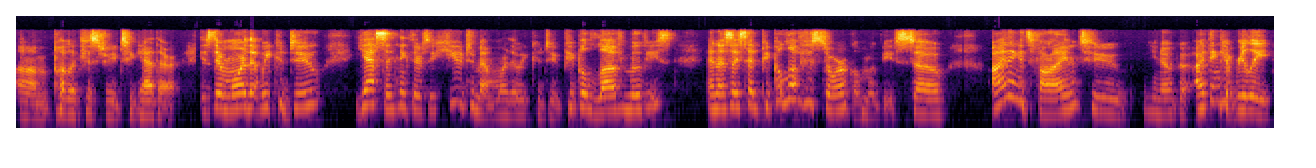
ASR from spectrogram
um, public history together. Is there more that we could do? Yes, I think there's a huge amount more that we could do. People love movies. And as I said, people love historical movies. So I think it's fine to, you know, go, I think it really,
